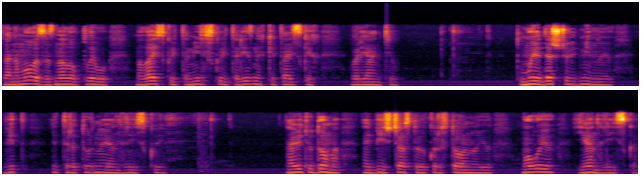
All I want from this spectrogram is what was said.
Дана мова зазнала впливу малайської, тамільської та різних китайських варіантів, тому є дещо відмінною від літературної англійської. Навіть удома найбільш часто використованою мовою є англійська.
